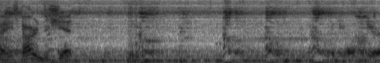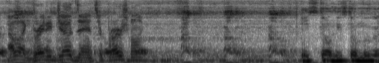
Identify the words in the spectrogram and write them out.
Well, he started the shit. I like Grady Judd's answer personally. He's still, he's still moving.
